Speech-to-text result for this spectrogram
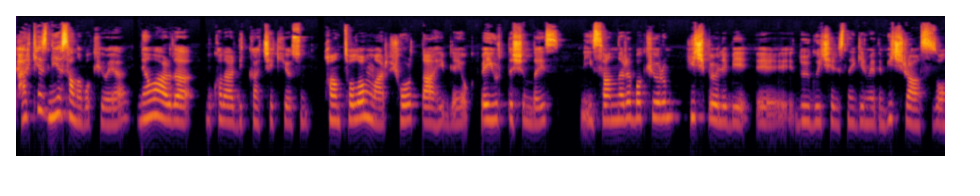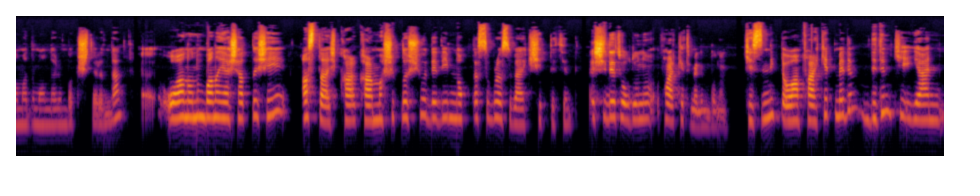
herkes niye sana bakıyor ya? Ne var da bu kadar dikkat çekiyorsun? Pantolon var, şort dahi bile yok ve yurt dışındayız. İnsanlara bakıyorum hiç böyle bir e, duygu içerisine girmedim. Hiç rahatsız olmadım onların bakışlarından. E, o an onun bana yaşattığı şeyi asla kar, karmaşıklaşıyor dediğim noktası burası belki şiddetin. E, şiddet olduğunu fark etmedim bunun. Kesinlikle o an fark etmedim. Dedim ki yani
